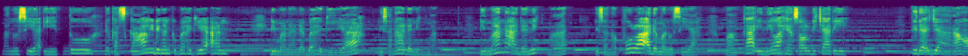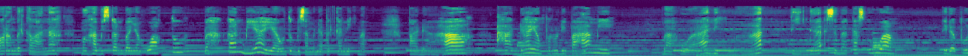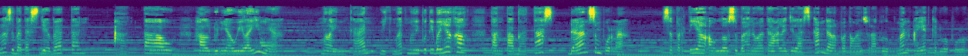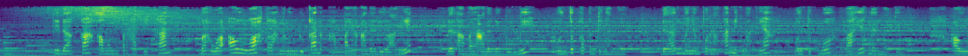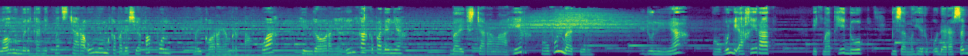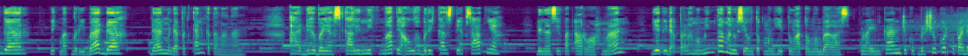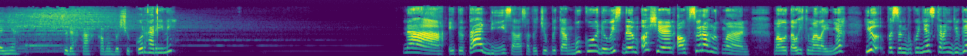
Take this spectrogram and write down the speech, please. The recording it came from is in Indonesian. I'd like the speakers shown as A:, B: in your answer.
A: Manusia itu dekat sekali dengan kebahagiaan. Di mana ada bahagia, di sana ada nikmat. Di mana ada nikmat, di sana pula ada manusia. Maka inilah yang selalu dicari. Tidak jarang orang berkelana menghabiskan banyak waktu, bahkan biaya untuk bisa mendapatkan nikmat. Padahal ada yang perlu dipahami bahwa nikmat tidak sebatas uang tidak pula sebatas jabatan atau hal duniawi lainnya, melainkan nikmat meliputi banyak hal tanpa batas dan sempurna. Seperti yang Allah Subhanahu wa taala jelaskan dalam potongan surat Luqman ayat ke-20. Tidakkah kamu memperhatikan bahwa Allah telah menundukkan apa yang ada di langit dan apa yang ada di bumi untuk kepentinganmu dan menyempurnakan nikmatnya untukmu lahir dan batin. Allah memberikan nikmat secara umum kepada siapa pun, baik orang yang bertakwa hingga orang yang ingkar kepadanya, baik secara lahir maupun batin, di dunia maupun di akhirat. Nikmat hidup bisa menghirup udara segar, nikmat beribadah, dan mendapatkan ketenangan. Ada banyak sekali nikmat yang Allah berikan setiap saatnya. Dengan sifat Ar-Rahman, dia tidak pernah meminta manusia untuk menghitung atau membalas, melainkan cukup bersyukur kepadanya. Sudahkah kamu bersyukur hari ini? Nah, itu tadi salah satu cuplikan buku The Wisdom Ocean of Surah Luqman. Mau tahu hikmah lainnya? Yuk, pesen bukunya sekarang juga.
